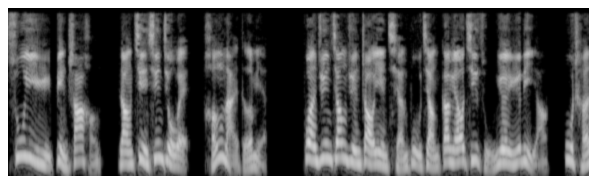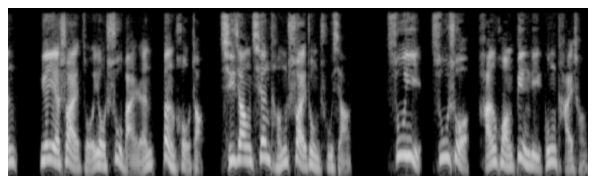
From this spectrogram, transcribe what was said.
苏毅欲并杀恒，让尽心就位，恒乃得免。冠军将军赵印遣部将甘苗基祖约于溧阳，戊辰，约叶率左右数百人奔后赵，其将千藤率众出降。苏毅、苏硕、韩晃并立攻台城，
